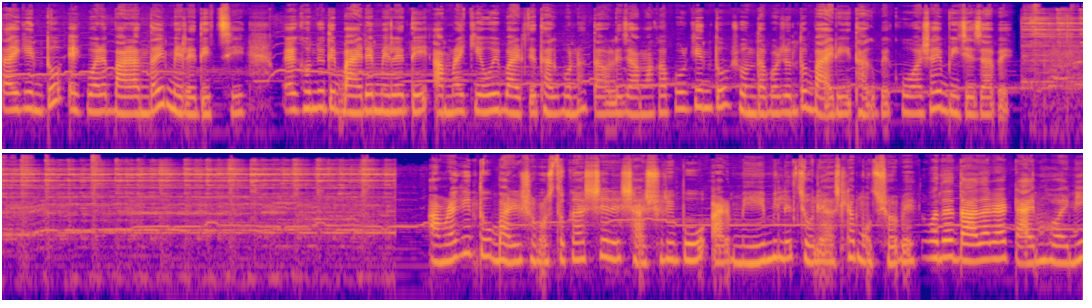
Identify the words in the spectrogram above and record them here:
তাই কিন্তু একবারে বারান্দায় মেলে দিচ্ছি। এখন যদি বাইরে মেলে দিই, আমরা কেউই বাড়িতে থাকব না। তাহলে জামা কাপড় কিন্তু সন্ধ্যা পর্যন্ত বাইরেই থাকবে, কুয়াশায় ভিজে যাবে। আমরা কিন্তু বাড়ির সমস্ত কাজ সেরে শাশুড়ি বউ আর মেয়ে মিলে চলে আসলাম উৎসবে। তোমাদের দাদার টাইম হয়নি,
